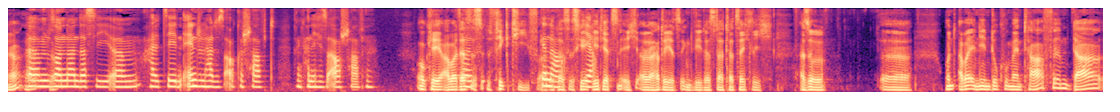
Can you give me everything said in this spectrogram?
ja, ja, ähm, sondern dass sie ähm, halt sehen, Angel hat es auch geschafft, dann kann ich es auch schaffen. Okay, aber das so, ist fiktiv. Also genau, das ist hier geht jetzt, ich äh, hatte jetzt irgendwie, dass da tatsächlich, also äh, und aber in dem Dokumentarfilm, da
